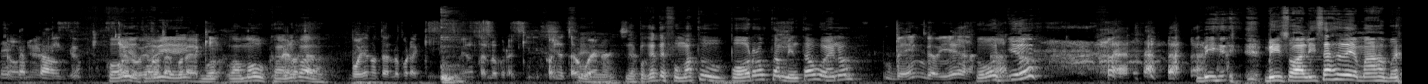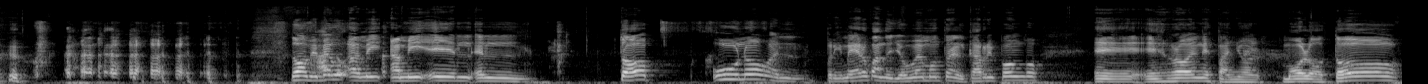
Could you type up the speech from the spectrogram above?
Les Coño, está bien. Vamos a buscarlo Voy a anotar- para... Voy a anotarlo por aquí. Voy a anotarlo por aquí. Coño, está Sí. bueno. ¿eh? Después que te fumas tu porro, también está bueno. Venga, vieja. Coño. Vi- visualizas de más, pues. No, a mí, me, a mí, a mí el, el top uno, el primero cuando yo me monto en el carro y pongo, eh, es rock en español. Molotov,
